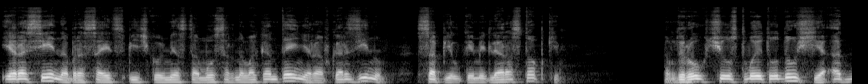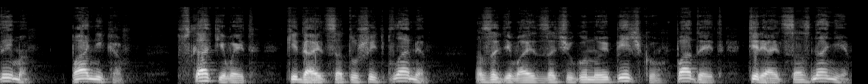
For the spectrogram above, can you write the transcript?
и рассеянно бросает спичку вместо мусорного контейнера в корзину с опилками для растопки. Вдруг чувствует удушье от дыма, паника, вскакивает, кидается тушить пламя, задевает за чугунную печку, падает, теряет сознание.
